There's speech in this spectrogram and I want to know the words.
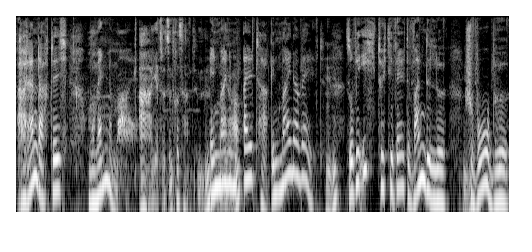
Aber dann dachte ich, Moment mal. Ah, jetzt wird's interessant. Mhm. In meinem Ja. Alltag, in meiner Welt, so wie ich durch die Welt wandele, schwobe,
